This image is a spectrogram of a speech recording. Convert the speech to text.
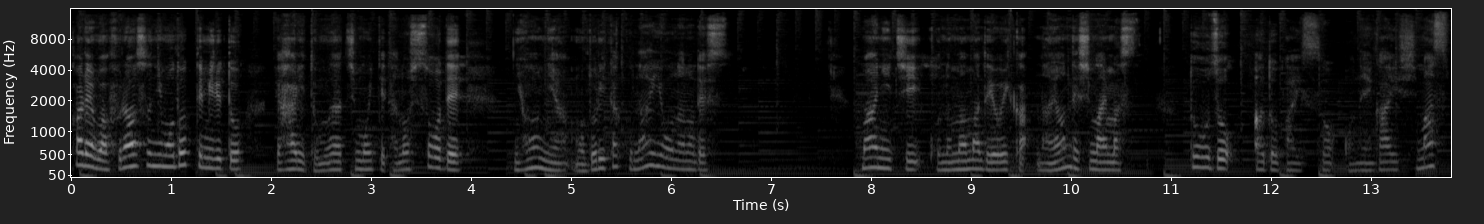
彼はフランスに戻ってみるとやはり友達もいて楽しそうで日本には戻りたくないようなのです。毎日このままで良いか悩んでしまいます。どうぞアドバイスをお願いします。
